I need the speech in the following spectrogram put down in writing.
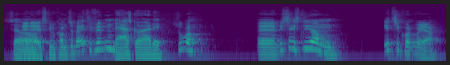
så Men øh, skal vi komme tilbage til filmen? lad os gøre det. Super. Øh, vi ses lige om et sekund, hvor jeg er.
